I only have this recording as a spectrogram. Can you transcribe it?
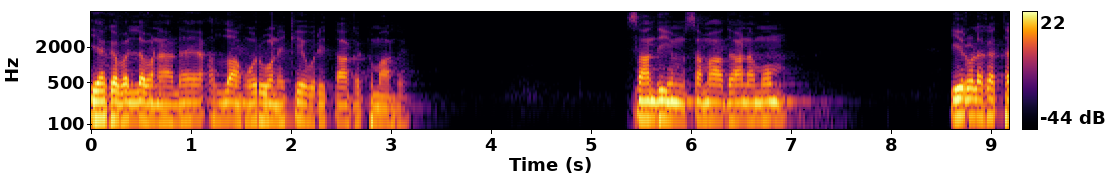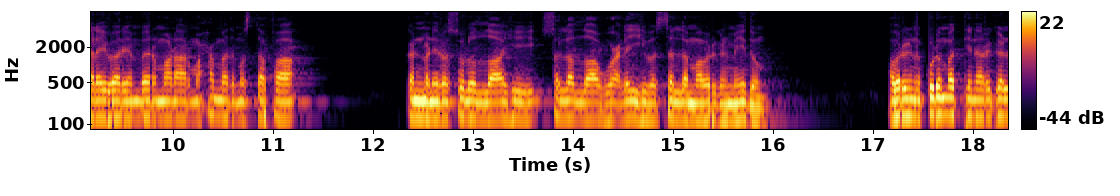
ஏக வல்லவனான அல்லாஹ் ஒருவனுக்கே உரித்தாகட்டுமாக சாந்தியும் சமாதானமும் ஈருலகத் தலைவர் எம்பெருமானார் முஹம்மது முஸ்தபா கண்மணி ரசூலுல்லாஹி ஸல்லல்லாஹு அலைஹி வஸல்லம் அவர்கள் மீதும் அவர்களின் குடும்பத்தினர்கள்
